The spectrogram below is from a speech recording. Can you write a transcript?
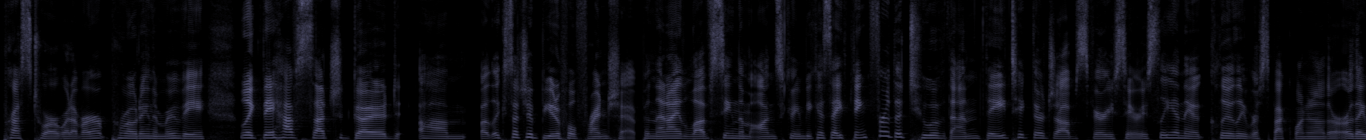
Press tour, or whatever, promoting the movie. Like they have such good, um, uh, like such a beautiful friendship. And then I love seeing them on screen because I think for the two of them, they take their jobs very seriously and they clearly respect one another, or they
